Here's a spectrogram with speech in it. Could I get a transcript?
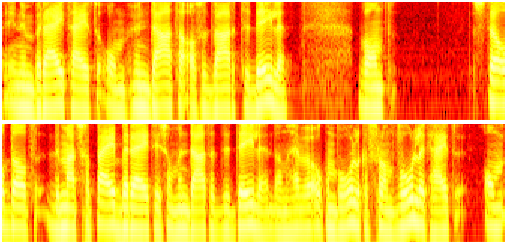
in hun bereidheid om hun data als het ware te delen. Want stel dat de maatschappij bereid is om hun data te delen, dan hebben we ook een behoorlijke verantwoordelijkheid om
